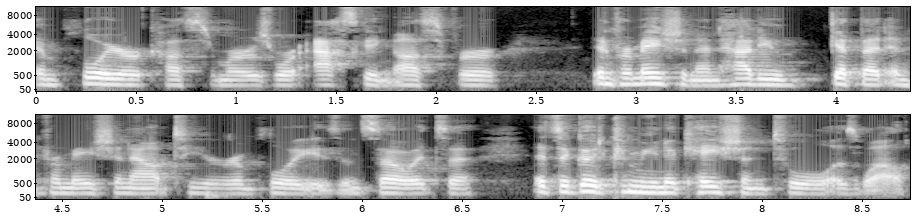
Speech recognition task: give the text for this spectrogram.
employer customers were asking us for information and how do you get that information out to your employees. And so it's a it's a good communication tool as well.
